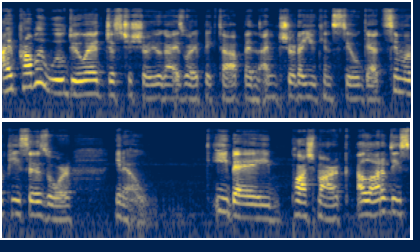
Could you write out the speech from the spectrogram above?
I probably will do it just to show you guys what I picked up and I'm sure that you can still get similar pieces or, you know, eBay, Poshmark. A lot of these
